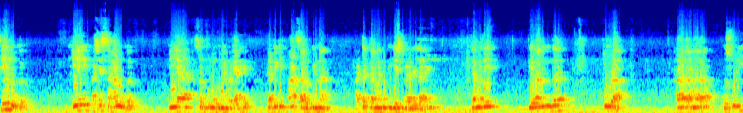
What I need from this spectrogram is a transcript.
ते लोक हे असे सहा लोक हे या संपूर्ण गुन्ह्यामध्ये आहेत. त्यापैकी पाच आरोपींना अटक करण्यामध्ये यश मिळालेलं आहे. त्यामध्ये देवानंद तुंबडा हा राहणारा वसुली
